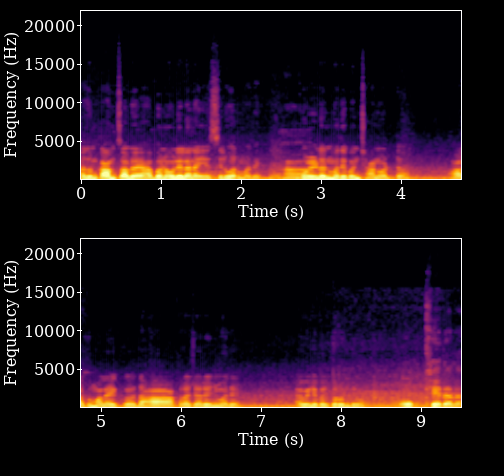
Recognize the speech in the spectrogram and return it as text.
अजून काम चालू आहे. हा बनवलेला नाही आहे सिल्वरमध्ये. गोल्डनमध्ये पण छान वाटतं. हा तुम्हाला एक दहा अकराच्या रेंजमध्ये अवेलेबल करून देऊ. ओके दादा.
